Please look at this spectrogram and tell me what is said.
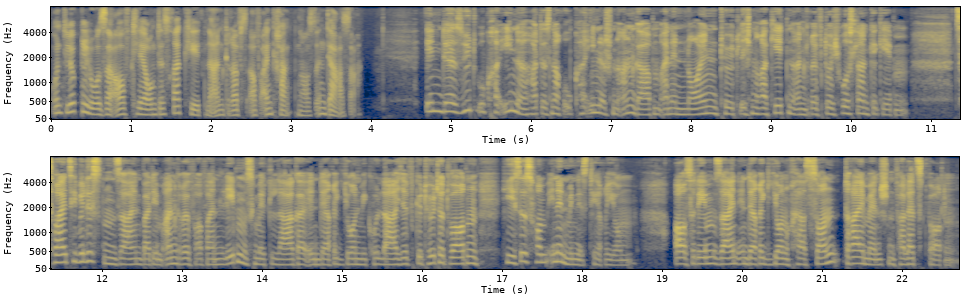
und lückenlose Aufklärung des Raketenangriffs auf ein Krankenhaus in Gaza. In der Südukraine hat es nach ukrainischen Angaben einen neuen tödlichen Raketenangriff durch Russland gegeben. Zwei Zivilisten seien bei dem Angriff auf ein Lebensmittellager in der Region Mikolajew getötet worden, hieß es vom Innenministerium. Außerdem seien in der Region Cherson drei Menschen verletzt worden.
